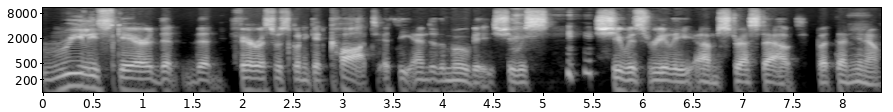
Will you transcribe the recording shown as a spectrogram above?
really scared that that Ferris was going to get caught at the end of the movie. She was she was really um, stressed out, but then you know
